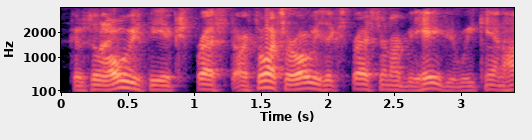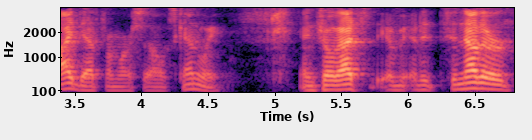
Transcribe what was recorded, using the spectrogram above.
Because they'll always be expressed, our thoughts are always expressed in our behavior. We can't hide that from ourselves, can we? And so that's, it's another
